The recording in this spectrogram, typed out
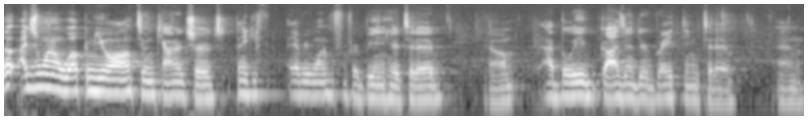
So I just want to welcome you all to Encounter Church. Thank you, everyone, for being here today. You know, I believe God's going to do a great thing today. And,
